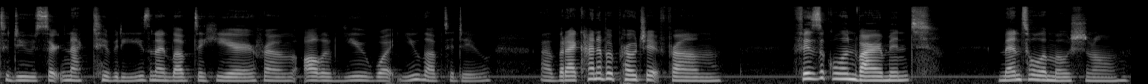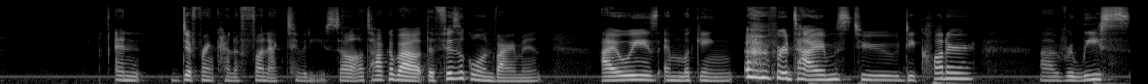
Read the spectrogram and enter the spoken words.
to do certain activities, and I'd love to hear from all of you what you love to do. Uh, but I kind of approach it from physical environment, mental, emotional, and different kind of fun activities. So I'll talk about the physical environment. I always am looking for times to declutter, uh, release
